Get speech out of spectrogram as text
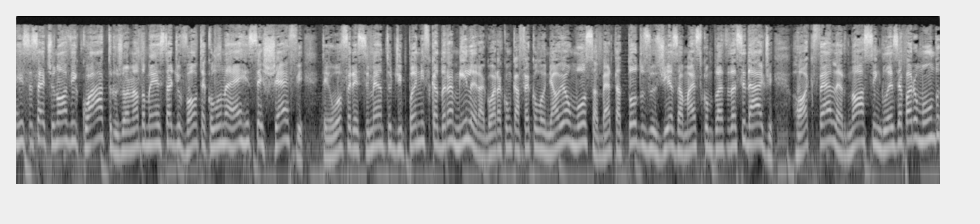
RC794, Jornal da Manhã está de volta, é coluna RC Chef. Tem o oferecimento de panificadora Miller, agora com café colonial e almoço, aberta todos os dias, a mais completa da cidade. Rockefeller, nosso inglês é para o mundo.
